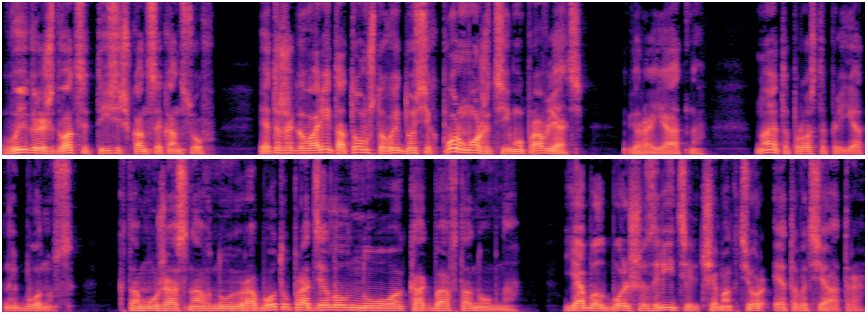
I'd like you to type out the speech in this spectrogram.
Выигрыш 20 тысяч в конце концов. Это же говорит о том, что вы до сих пор можете им управлять». «Вероятно» но это просто приятный бонус. К тому же основную работу проделал Ноа как бы автономно. Я был больше зритель, чем актер этого театра.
